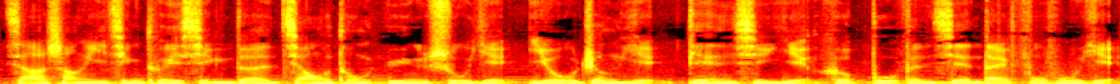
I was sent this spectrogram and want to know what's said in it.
加上已经推行的交通运输业、邮政业、电信业和部分现代服务业，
